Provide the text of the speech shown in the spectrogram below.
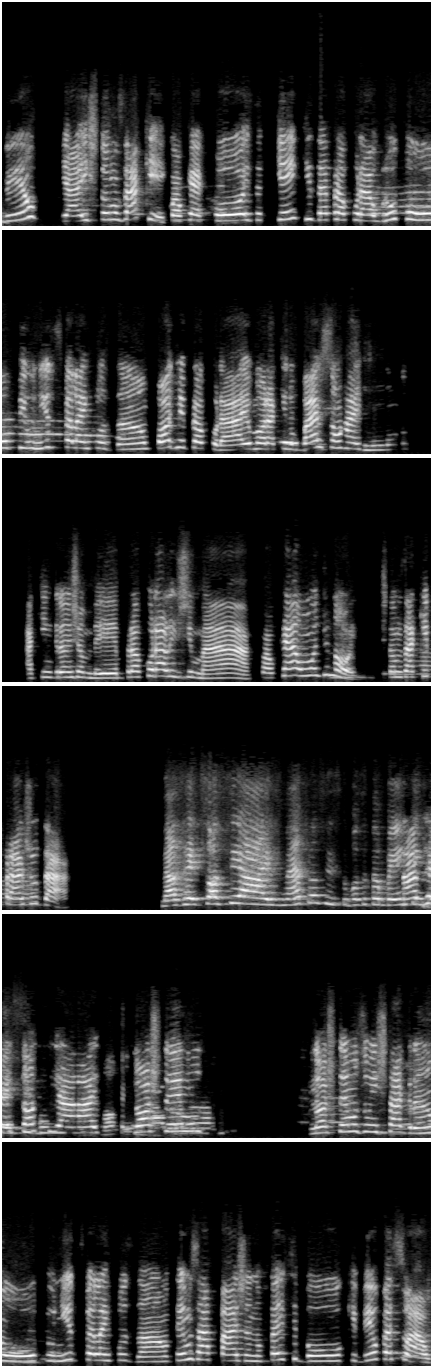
viu? E aí estamos aqui. Qualquer coisa, quem quiser procurar o Grupo UP, Unidos pela Inclusão, pode me procurar. Eu moro aqui no bairro São Raimundo, aqui em Granja Meia. Procura a Lidimar, qualquer um de nós. Estamos aqui para ajudar. Nas redes sociais, né, Francisca? Você também Nas redes Facebook. sociais, nós temos nós temos o Instagram, o Unidos pela Inclusão, temos a página no Facebook, viu, pessoal?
